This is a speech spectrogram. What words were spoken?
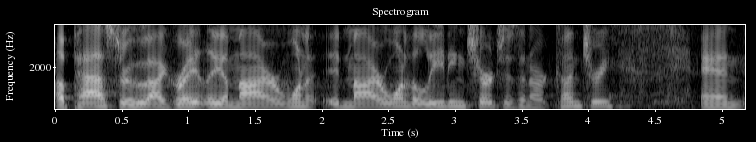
a pastor who I greatly admire, one, admire, one of the leading churches in our country. And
